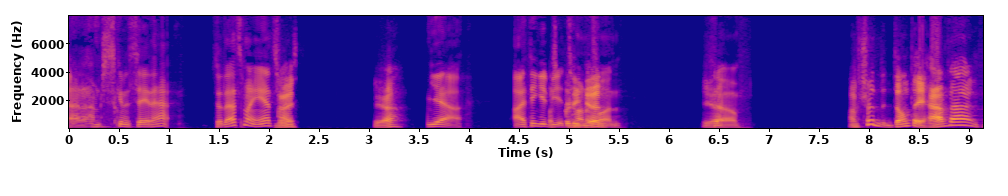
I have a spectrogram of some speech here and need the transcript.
and I'm just gonna say that. So that's my answer. Nice. Yeah. Yeah, I think it'd be a ton good. of fun. Yeah. So I'm sure that don't they have that?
